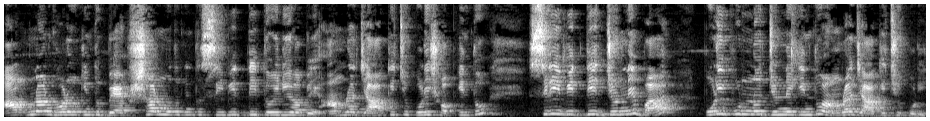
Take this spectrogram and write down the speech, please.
আপনার ঘরেও কিন্তু ব্যবসার মতো কিন্তু শ্রীবৃদ্ধি তৈরি হবে। আমরা যা কিছু করি সব কিন্তু শ্রীবৃদ্ধির জন্যে বা পরিপূর্ণর জন্যে কিন্তু আমরা যা কিছু করি।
